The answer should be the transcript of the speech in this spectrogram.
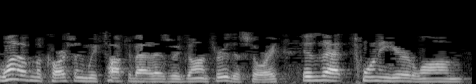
one of them, of course, and we've talked about it as we've gone through the story, is that 20 year long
